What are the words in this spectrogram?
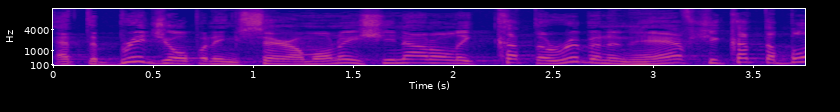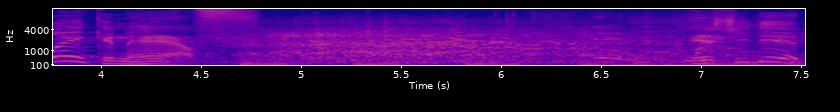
At the bridge opening ceremony, she not only cut the ribbon in half, she cut the blank in half. Yes, she did.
